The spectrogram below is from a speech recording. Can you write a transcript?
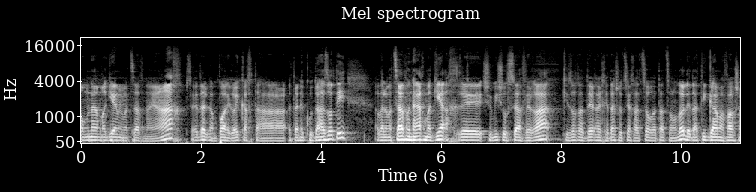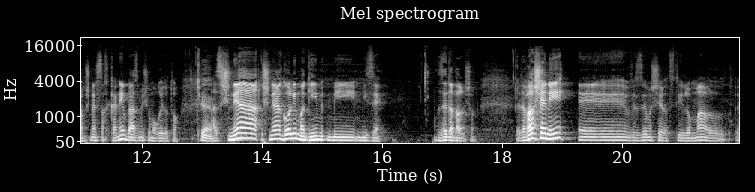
אמנם מגיע ממצב נייח, בסדר, גם פה אני לא אקח את הנקודה הזאתי, אבל המצב נייח מגיע אחרי שמישהו עושה עבירה, כי זאת הדרך היחידה שהוא צריך לעצור את אדסון אודוי, לדעתי גם עבר שם שני שחקנים, ואז מישהו מוריד אותו. כן. אז שני, שני הגולים מגיעים מ- מזה. זה דבר ראשון. ודבר שני, אה, וזה מה שרציתי לומר, אה,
